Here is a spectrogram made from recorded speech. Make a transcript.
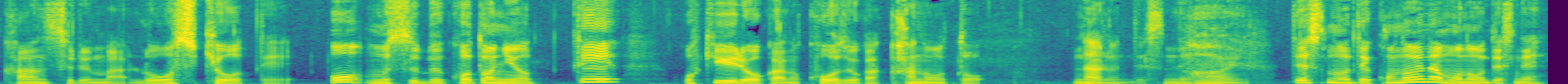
関する、まあ、労使協定を結ぶことによってお給料からの控除が可能となるんですね。はいですので、このようなものをですね、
